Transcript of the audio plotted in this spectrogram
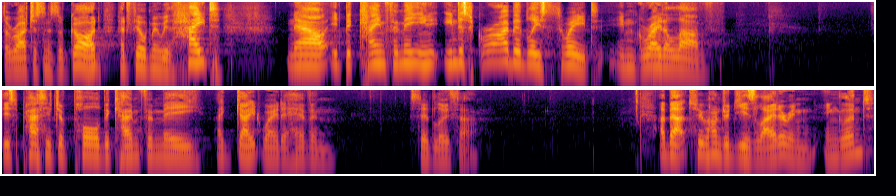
the righteousness of God had filled me with hate now it became for me indescribably sweet in greater love. This passage of Paul became for me a gateway to heaven, said Luther. About 200 years later in England,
